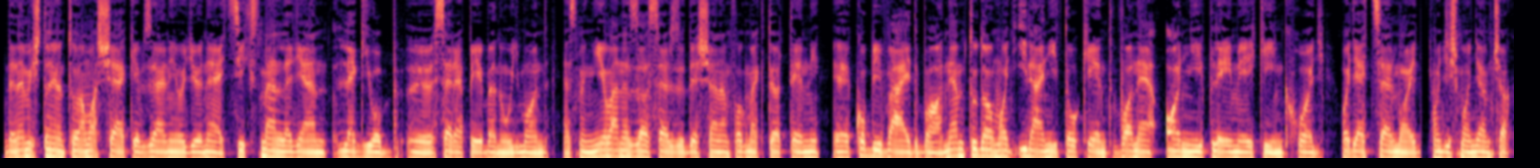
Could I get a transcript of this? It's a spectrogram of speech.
de nem is nagyon tudom azt se elképzelni, hogy ő ne egy six-man legyen legjobb ö, szerepében úgymond. Ezt meg nyilván ezzel a szerződéssel nem fog megtörténni. Kobe White-ba nem tudom, hogy irányítóként van-e annyi playmaking, hogy, hogy egyszer majd, hogy is mondjam csak,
